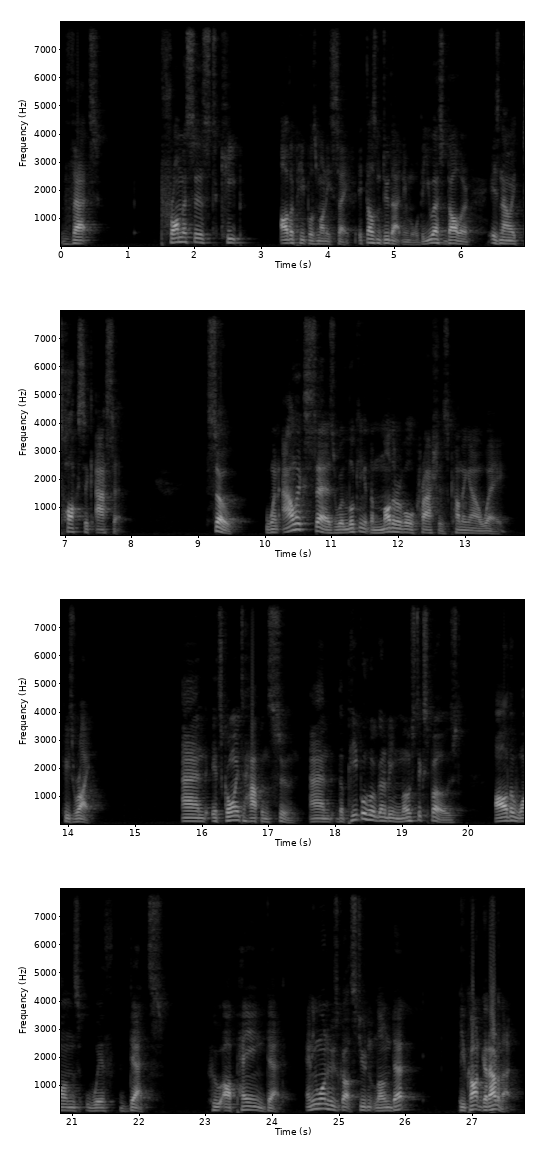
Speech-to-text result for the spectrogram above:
that promises to keep other people's money safe. It doesn't do that anymore. The US dollar is now a toxic asset. So, when Alex says we're looking at the mother of all crashes coming our way, he's right. And it's going to happen soon. And the people who are going to be most exposed are the ones with debts, who are paying debt. Anyone who's got student loan debt, you can't get out of that.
